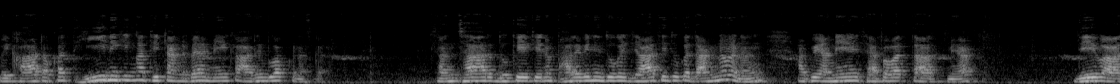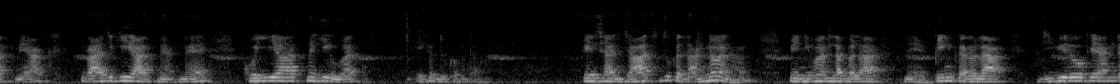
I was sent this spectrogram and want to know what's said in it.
ඔය කාටවත් හීනකින්වත් හිතන්න බෑ මේක අරිඹුවක් වෙනස් කරන්න. සංසාර දුකේ තියෙන පළවෙනි දුක, ජාති දුක දන්නවනම් අපි අනේ සැපවත් ආත්මයක්, දේව ආත්මයක්, රාජකීය ආත්මයක් නෑ. කොයි ආත්ම කිව්වත් ඒක දුකම තමයි. ඒ නිසා ජාති දුක දන්නවනම් මේ නිවන් ලැබලා මේ පින් කරලා දිවි ලෝකයන්ද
